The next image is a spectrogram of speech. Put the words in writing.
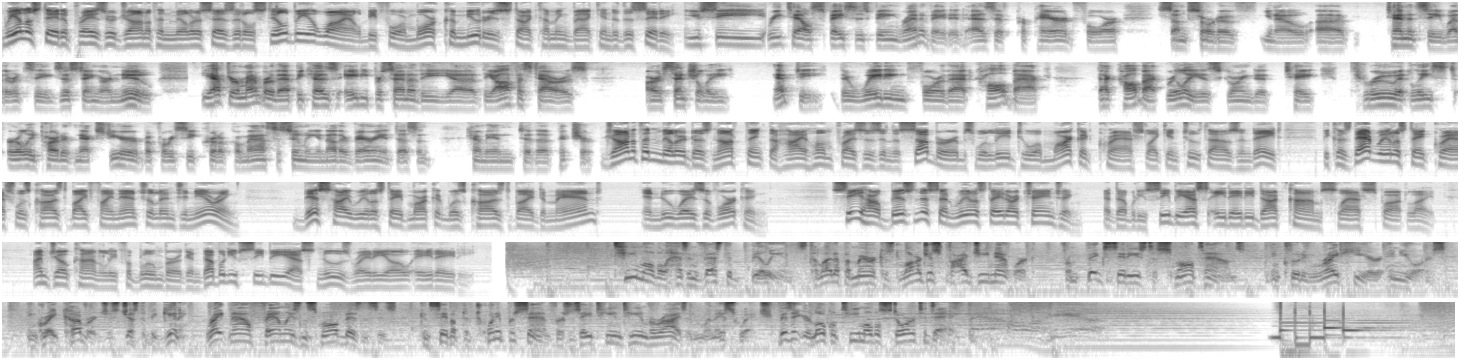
Real estate appraiser Jonathan Miller says it'll still be a while before more commuters start coming back into the city. You see retail spaces being renovated as if prepared for some sort of, you know, uh, tendency, whether it's the existing or new. You have to remember that because 80% of the uh, the office towers are essentially empty, they're waiting for that callback. That callback really is going to take through at least early part of next year before we see critical mass, assuming another variant doesn't come into the picture. Jonathan Miller does not think the high home prices in the suburbs will lead to a market crash like in 2008 because that real estate crash was caused by financial engineering. This high real estate market was caused by demand and new ways of working. See how business and real estate are changing at WCBS880.com slash spotlight. I'm Joe Connolly for Bloomberg and WCBS News Radio 880. T-Mobile has invested billions to light up America's largest 5G network from big cities to small towns, including right here in yours. And great coverage is just the beginning. Right now, families and small businesses can save up to 20% versus AT&T and Verizon when they switch. Visit your local T-Mobile store today.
